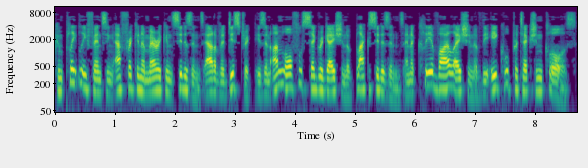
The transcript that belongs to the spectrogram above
completely fencing African American citizens out of a district is an unlawful segregation of black citizens and a clear violation of the Equal Protection Clause.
